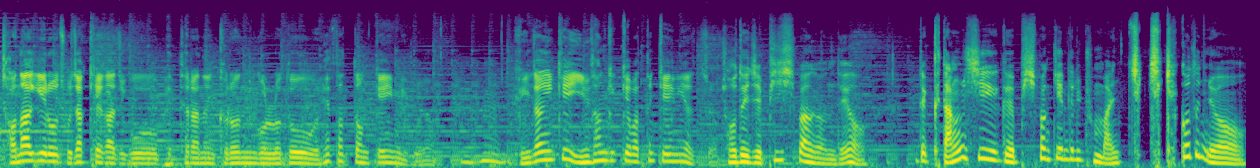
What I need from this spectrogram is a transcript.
전화기로 조작해가지고 배틀하는 그런 걸로도 했었던 게임이고요. 음흠. 굉장히 꽤 인상 깊게 봤던 게임이었죠. 저도 이제 PC방이었는데요. 근데 그 당시 그 PC방 게임들이 좀 많이 칙칙 했거든요.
